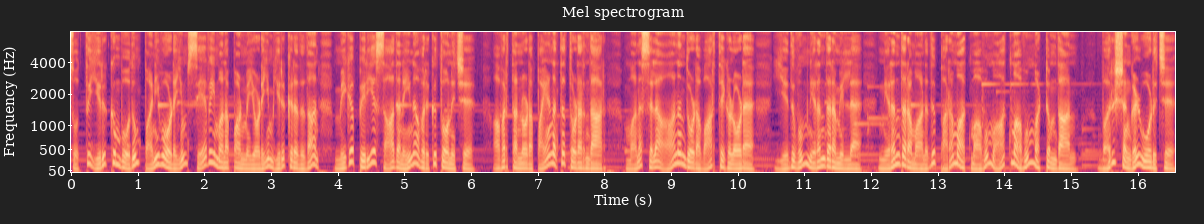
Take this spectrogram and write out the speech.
சொத்து இருக்கும்போதும் பணிவோடையும் சேவை மனப்பான்மையோடையும் இருக்கிறது தான் மிகப்பெரிய சாதனைன்னு அவருக்கு தோணுச்சு. அவர் தன்னோட பயணத்தை தொடர்ந்தார். மனசுல ஆனந்தோட வார்த்தைகளோட எதுவும் நிரந்தரம் இல்ல நிரந்தரமானது பரமாத்மாவும் ஆத்மாவும் மட்டும்தான். வருஷங்கள் ஓடுச்சு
